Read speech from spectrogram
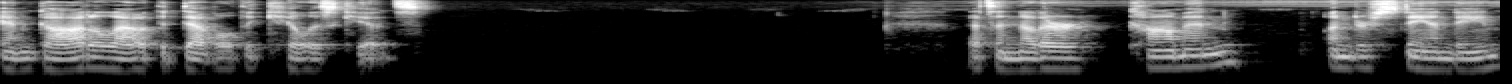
and God allowed the devil to kill his kids. That's another common understanding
